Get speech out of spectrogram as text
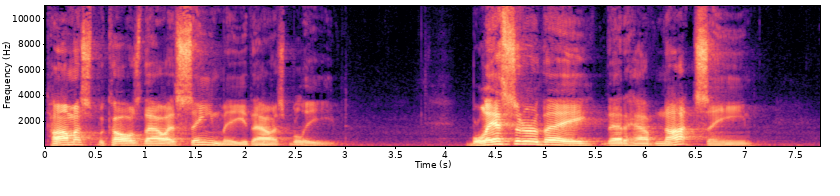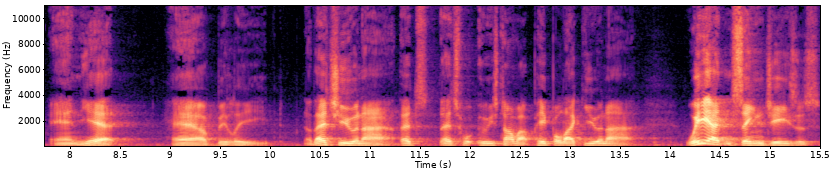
Thomas, because thou hast seen me, thou hast believed. Blessed are they that have not seen and yet have believed. Now that's you and I. That's, that's who he's talking about, people like you and I. We hadn't seen Jesus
